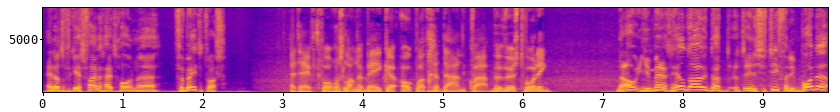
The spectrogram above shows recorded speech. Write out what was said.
En dat de verkeersveiligheid gewoon eh, verbeterd was. Het heeft volgens Langebeke ook wat gedaan qua bewustwording. Nou, je merkt heel duidelijk dat het initiatief van die borden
